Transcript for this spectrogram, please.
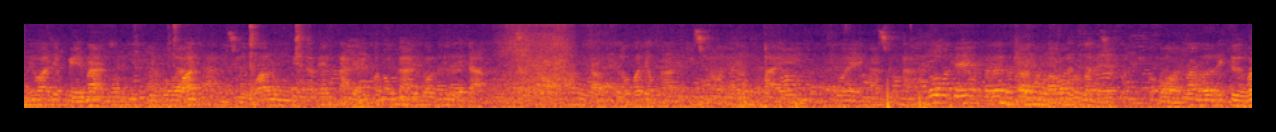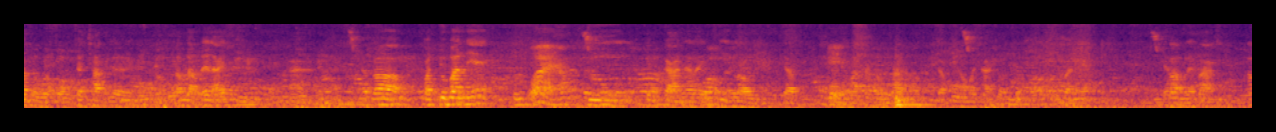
ไม่ว่าจะเป็นวัดหรือว่าโรงเรียนอะไรต่างๆที่เขาต้องการความช่วยเหลือจากเราก็จะพาทีมไปช่วยงานต่างๆนี่คือวัตถุประสงค์ชัดๆเลยสำหรับหลายๆทีมแล้วก็ปัจจุบันนี้คุณกบมีโครงการอะไรที่เราจะโปรโมทสัมพันธ์กับพี่น้องประชาชนปัจจุบันนี้ จะทำอะไรบ้างก็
